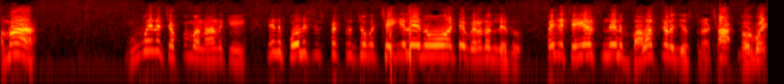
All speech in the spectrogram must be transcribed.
అమ్మా. నువ్వైనా చెప్పు మా నాన్నకి నేను పోలీస్ ఇన్స్పెక్టర్ ఉద్యోగం చెయ్యలేను అంటే వినడం లేదు. పైగా చేయాల్సింది నేను బలాత్కారం చేస్తున్నాడు. ఛా, నోర్మై.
